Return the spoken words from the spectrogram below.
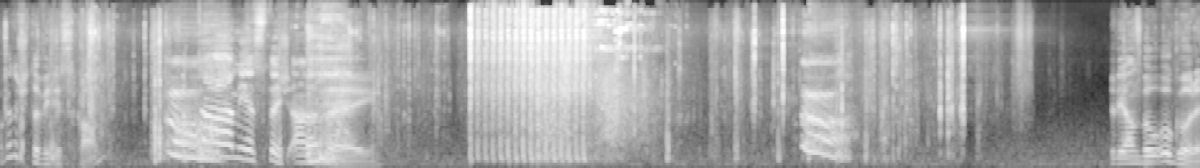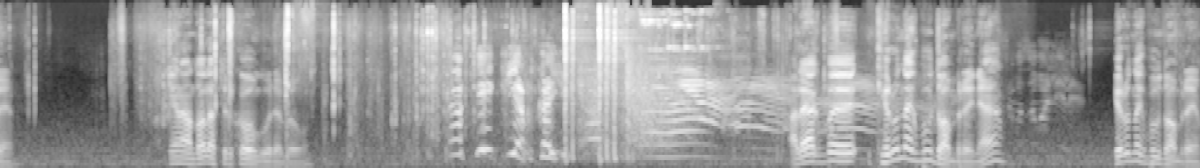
Mogę to się dowiedzieć skąd? A tam jesteś, Andrzej! Czyli on był u góry. Nie na dole, tylko u góry był. A ty kiepka! Ale jakby kierunek był dobry, nie? Kierunek był dobry,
